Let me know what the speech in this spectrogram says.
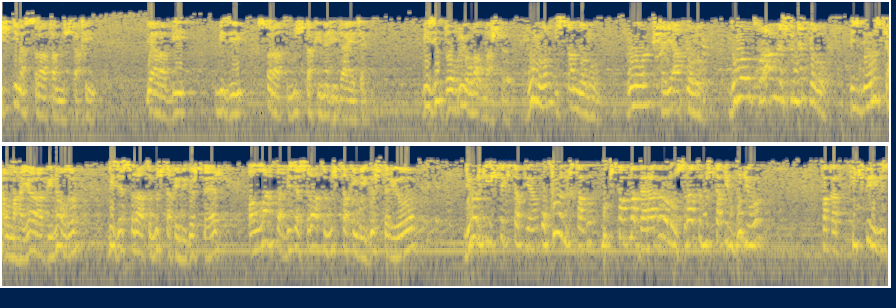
İhtina sıratal müstakim. Ya Rabbi bizi sırat-ı müstakime hidayet et. Bizi doğru yola ulaştır. Bu yol İslam yolu, bu yol şeriat yolu, bu yol Kur'an ve sünnet yolu. Biz diyoruz ki Allah'a ya Rabbi ne olur bize sırat-ı müstakimi göster. Allah da bize sırat-ı müstakimi gösteriyor. Diyor ki işte kitap ya okuyun kitabı. Bu kitapla beraber olun sırat-ı müstakim bu diyor. Fakat hiçbirimiz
